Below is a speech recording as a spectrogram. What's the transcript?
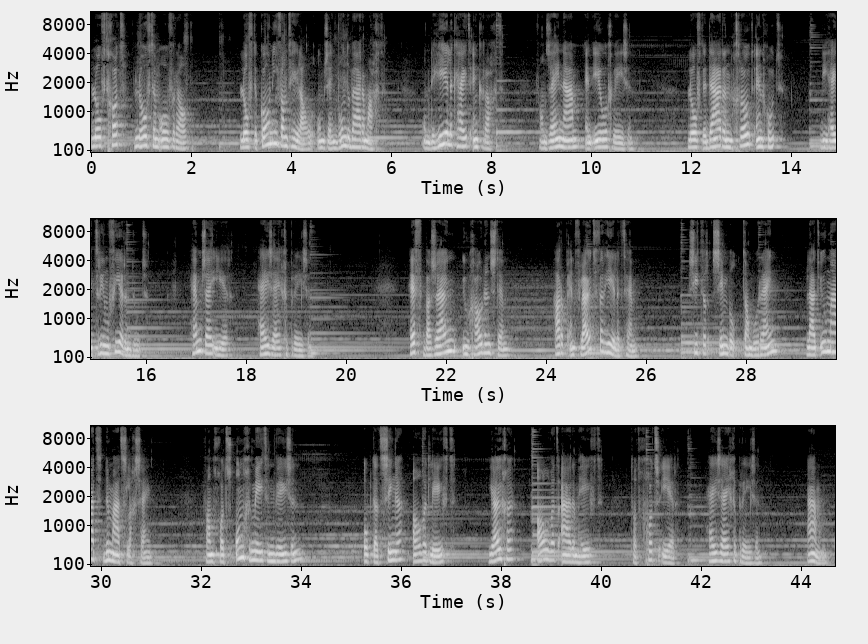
Looft God, looft hem overal. Looft de koning van het heelal om zijn wonderbare macht, om de heerlijkheid en kracht van zijn naam en eeuwig wezen. Loof de daden groot en goed, die hij triomferend doet. Hem zij eer, hij zij geprezen. Hef bazuin uw gouden stem, harp en fluit verheerlijkt hem. Citer, cymbal, tamboerijn, laat uw maat de maatslag zijn. Van Gods ongemeten wezen, op dat zingen al wat leeft, juichen al wat adem heeft, tot Gods eer. Hij zij geprezen. Amen.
